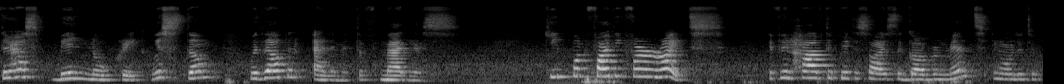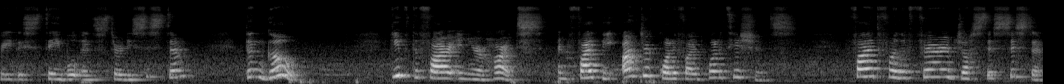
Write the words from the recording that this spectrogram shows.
There has been no great wisdom without an element of madness. Keep on fighting for our rights. If you'll have to criticize the government in order to create a stable and sturdy system, then go. Keep the fire in your hearts and fight the underqualified politicians. Fight for the fairer justice system.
